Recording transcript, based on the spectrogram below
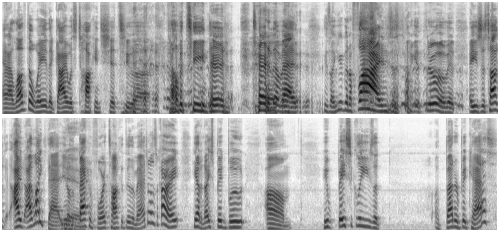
And I love the way the guy was talking shit to uh, Velveteen during during the match. He's like, "You're gonna fly," and he's just fucking through him, and, and he's just talking. I I like that, you know, Yeah. back and forth talking through the match. I was like, "All right." He had a nice big boot. Um, he basically he's a a better big Cass.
